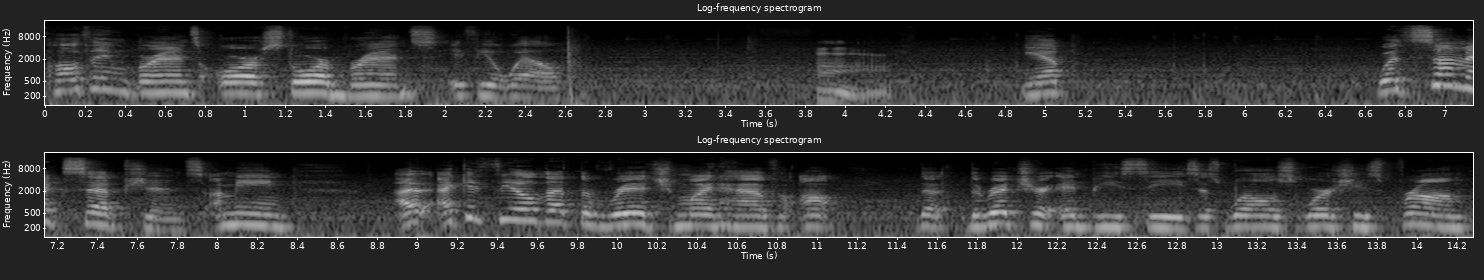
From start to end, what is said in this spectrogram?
clothing brands or store brands, if you will. Hmm. Yep. With some exceptions. I mean, I, I could feel that the rich might have, uh, the, the richer NPCs, as well as where she's from,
